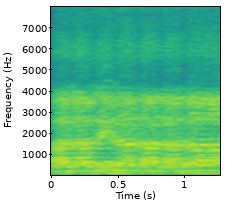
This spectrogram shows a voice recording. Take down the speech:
la la la la la la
